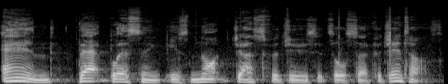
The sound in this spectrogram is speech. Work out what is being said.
and that blessing is not just for Jews, it's also for Gentiles.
